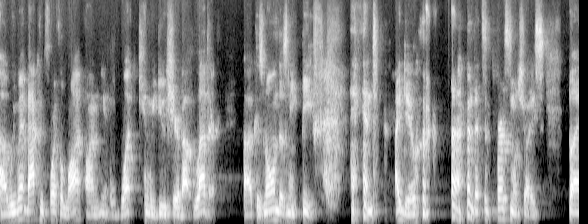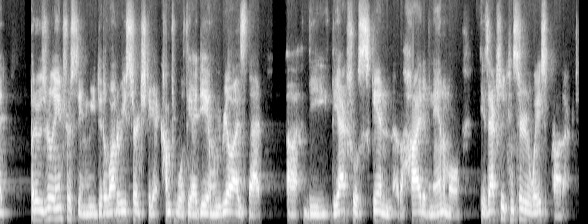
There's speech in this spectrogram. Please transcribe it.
uh, we went back and forth a lot on you know what can we do here about leather because uh, Nolan doesn't eat beef, and I do. That's a personal choice, but but it was really interesting. We did a lot of research to get comfortable with the idea, and we realized that uh, the the actual skin of the hide of an animal is actually considered a waste product.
